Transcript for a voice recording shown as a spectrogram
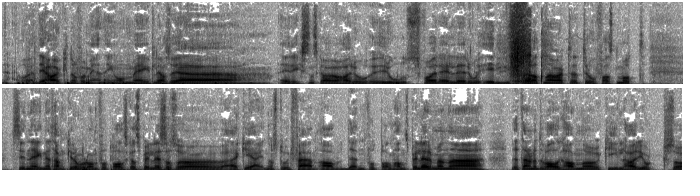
Nei, det har jeg ikke noe formening om, egentlig. Altså, jeg, Eriksen skal jo ha ro, ros for, eller ro, ris for, at han har vært eh, trofast mot sine egne tanker om hvordan fotball skal spilles. Og så er ikke jeg noen stor fan av den fotballen han spiller, men uh, dette er et valg han og Kiel har gjort, så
